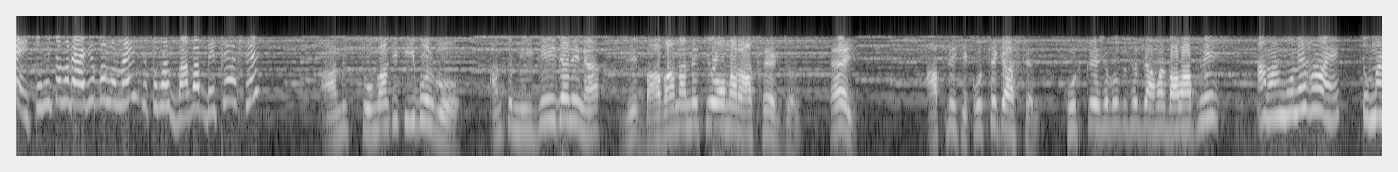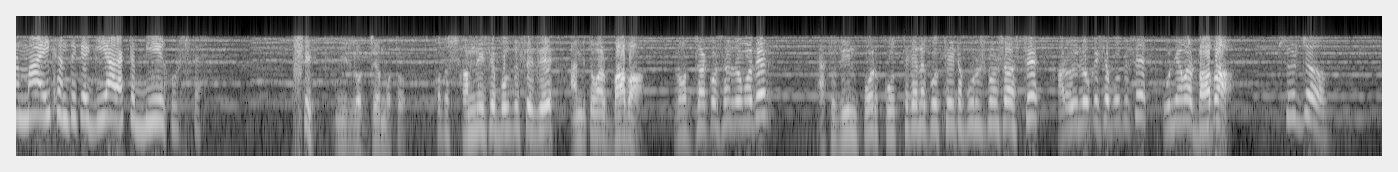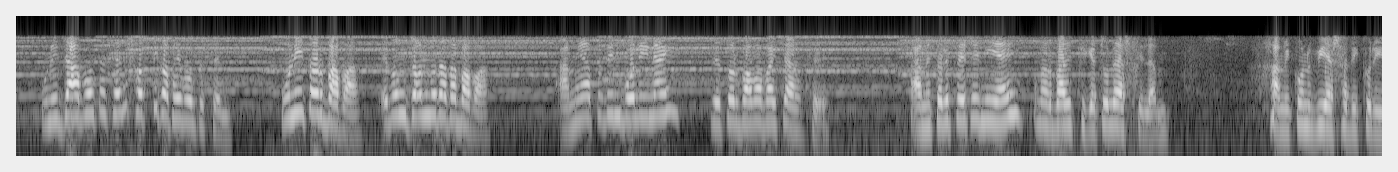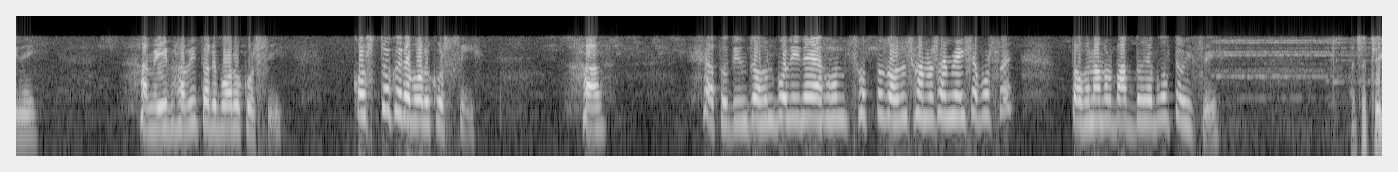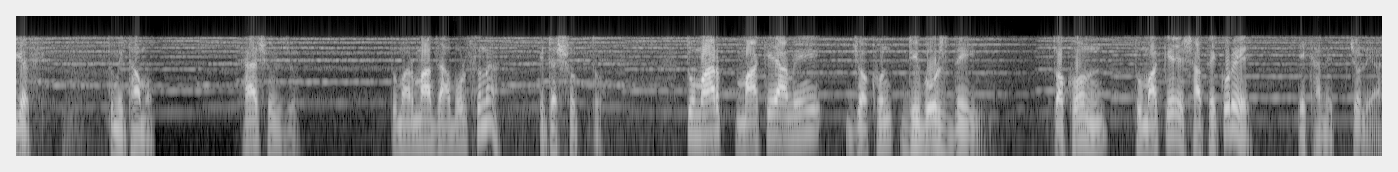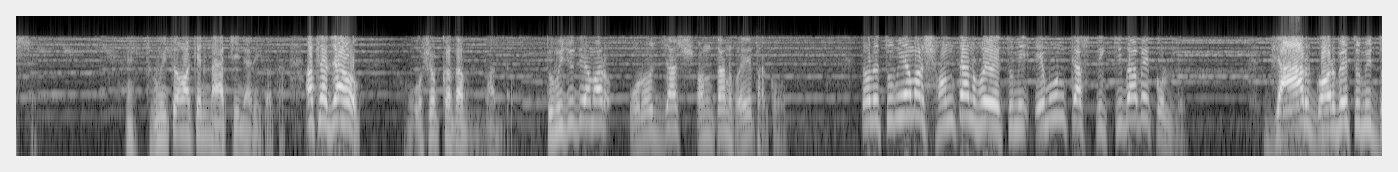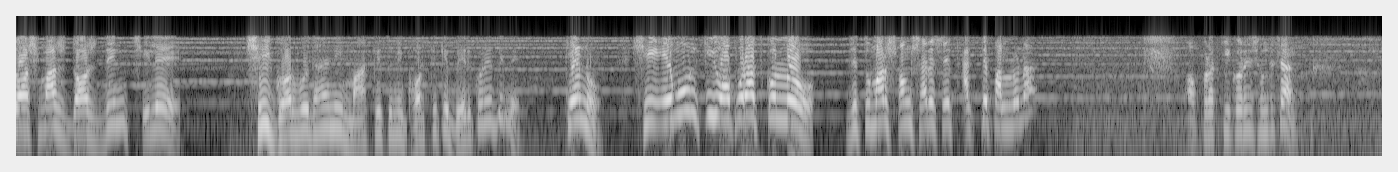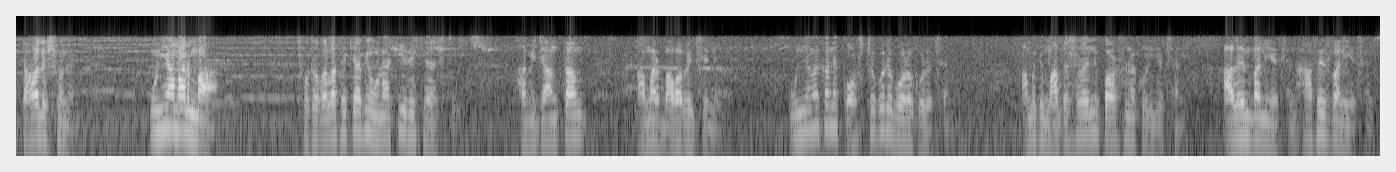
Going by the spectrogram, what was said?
এই তুমি তো আমার আগে বলো নাই যে তোমার বাবা বেঁচে আছে? আমি তোমাকে কি বলব? আমি তো নিজেই জানি না যে বাবা নামে কেউ আমার আছে একজন। এই আপনি কি? কোথেকে আসছেন? হুট করে এসে বলতেছেন যে আমার বাবা আপনি? আমার মনে হয় তোমার মা এখান থেকে গিয়ে আর একটা বিয়ে করছে। নির্লজ্জের মতো। কত সামনে এসে বলতেছে যে, আমি তোমার বাবা। লজ্জা করছে না তোমাদের এতদিন পর কোথেকে না কোথেকে একটা পুরুষ মানুষ আসছে, আর ওই লোক এসে বলতেছে, উনি আমার বাবা। সূর্য, উনি যা বলতেছেন, সত্যি কথাই বলতেছেন। উনি তোর বাবা এবং জন্মদাতা বাবা। আমি এতদিন বলি নাই যে তোর বাবা বাইচা আছে। আমি তোর পেটে নিয়েই ওনার বাড়ি থেকে চলে আসছিলাম। আমি কোনো বিয়া শাদি করি নাই। আমি এইভাবেই তোরে বড় করছি। কষ্ট করে বড় করছি। আর এতদিন যখন বলি না এখন সত্য যখন সামনাসামনি এসে পড়ছে তখন আমার বাধ্য হয়ে বলতে হয়েছে আচ্ছা ঠিক আছে। তুমি থামো। হ্যাঁ সূর্য তোমার মা যা বলছো না এটা সত্য। তোমার মাকে আমি যখন ডিভোর্স দেই তখন তোমাকে সাথে করে এখানে চলে আসে। হ্যাঁ, তুমি তো আমাকে না চিনারই কথা। আচ্ছা যা হোক ওসব কথা বাদ দাও। তুমি যদি আমার ওরজ্জার সন্তান হয়ে থাকো তাহলে তুমি আমার সন্তান হয়ে তুমি এমন কাজটি কীভাবে করলে? যার গর্বে তুমি দশ মাস দশ দিন ছিলে, সেই গর্ভধারিণী মাকে তুমি ঘর থেকে বের করে দিলে? কেন? সে এমন কি অপরাধ করল যে তোমার সংসারে সে থাকতে পারল না? অপরাধ কি করেছে শুনতে চান? তাহলে শোনেন, উনি আমার মা। ছোটবেলা থেকে আমি ওনাকেই রেখে আসছি। আমি জানতাম আমার বাবা বেঁচে নেই। উনি আমাকে অনেক কষ্ট করে বড় করেছেন। আমাকে মাদ্রাসা লাইনে পড়াশোনা করিয়েছেন, আলেম বানিয়েছেন, হাফেজ বানিয়েছেন।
